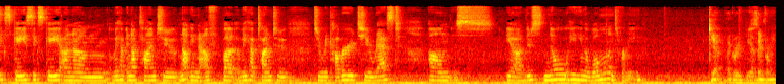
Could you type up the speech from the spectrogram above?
6k, 6k, and um, we have enough time to, not enough, but we have time to to recover, to rest. Um, yeah, there's no hitting the wall moment for me. Yeah, I agree. Yeah. Same for me.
